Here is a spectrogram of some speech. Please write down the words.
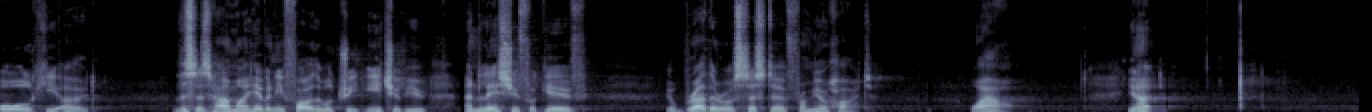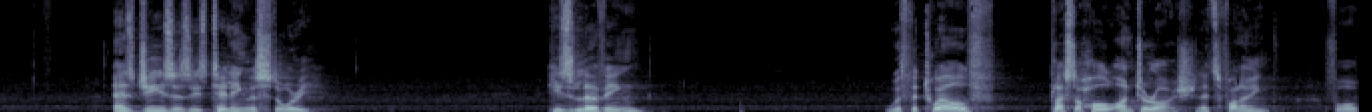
all he owed. This is how my heavenly Father will treat each of you unless you forgive your brother or sister from your heart. Wow. You know, as Jesus is telling the story, he's living with the 12 plus a whole entourage that's following for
